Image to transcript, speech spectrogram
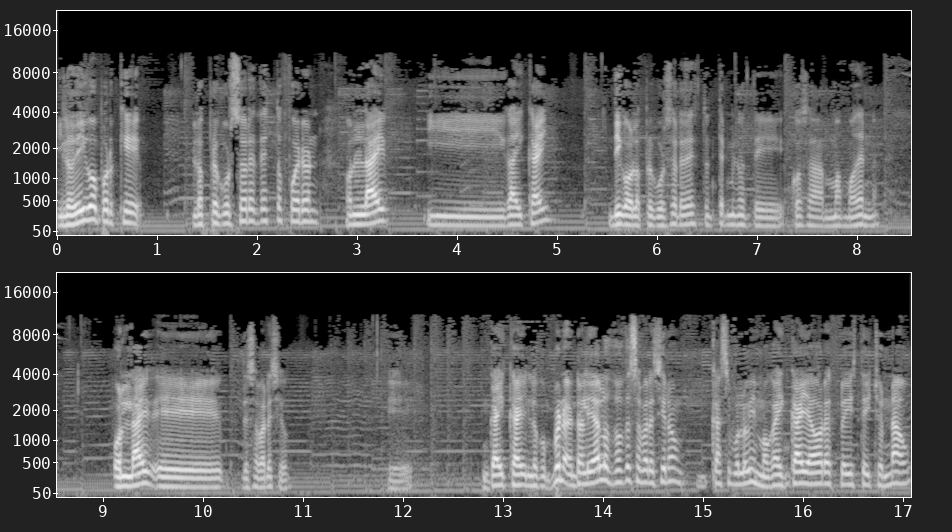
Y lo digo porque los precursores de esto fueron OnLive y Gaikai. Digo, los precursores de esto en términos de cosas más modernas. OnLive eh, desapareció. Eh, Gaikai, bueno, en realidad los dos desaparecieron casi por lo mismo. Gaikai ahora es PlayStation Now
